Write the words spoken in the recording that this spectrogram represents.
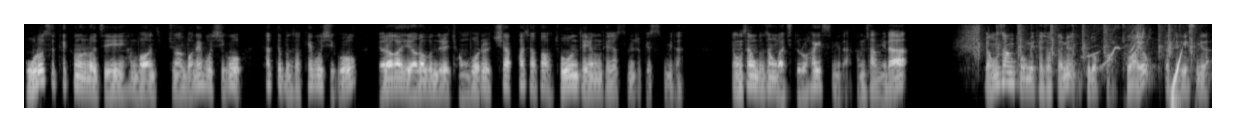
오로스 테크놀로지 한번 집중 한번 해보시고 차트 분석해 보시고 여러 가지 여러분들의 정보를 취합하셔서 좋은 대응 되셨으면 좋겠습니다. 영상 분석 마치도록 하겠습니다. 감사합니다. 영상 도움이 되셨다면 구독과 좋아요 부탁드리겠습니다.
